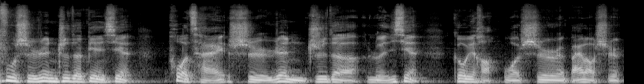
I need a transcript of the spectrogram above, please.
富是认知的变现，破财是认知的沦陷。各位好，我是白老师。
